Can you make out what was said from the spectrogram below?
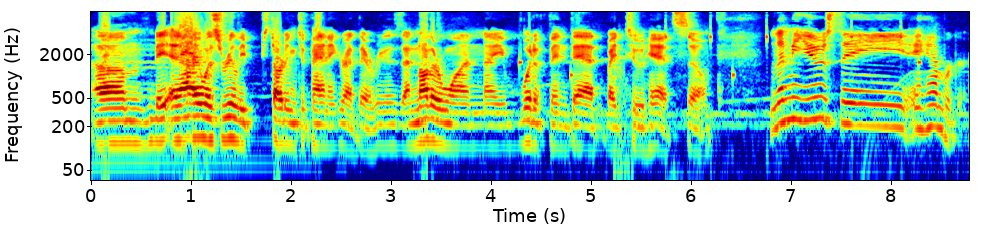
Um, I was really starting to panic right there because another one I would have been dead by two hits. So let me use the a hamburger.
